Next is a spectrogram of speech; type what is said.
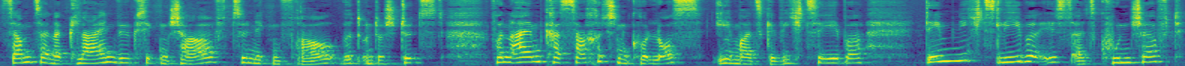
samt seiner kleinwüchsigen, scharfzündigen Frau, wird unterstützt von einem kasachischen Koloss, ehemals Gewichtsheber, dem nichts lieber ist als Kundschaft,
